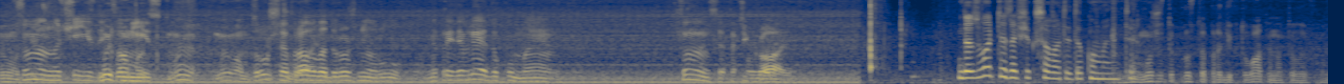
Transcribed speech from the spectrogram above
Ну, Чому от, вночі ми, їздить з по вами, місту? ми, ми вам Порушує співчуваємо. правила дорожнього руху, не пред'являє документ. Чому він це так Тікає. говорить? Дозвольте зафіксувати документи. Ви можете просто продиктувати на телефон.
